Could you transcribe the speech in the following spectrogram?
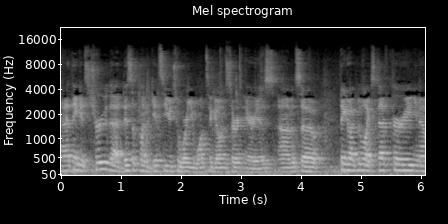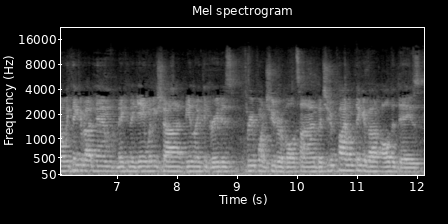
And I think it's true that discipline gets you to where you want to go in certain areas. Um, and so think about people like Steph Curry. You know, we think about him making the game-winning shot, being like the greatest three-point shooter of all time. But you probably don't think about all the days,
